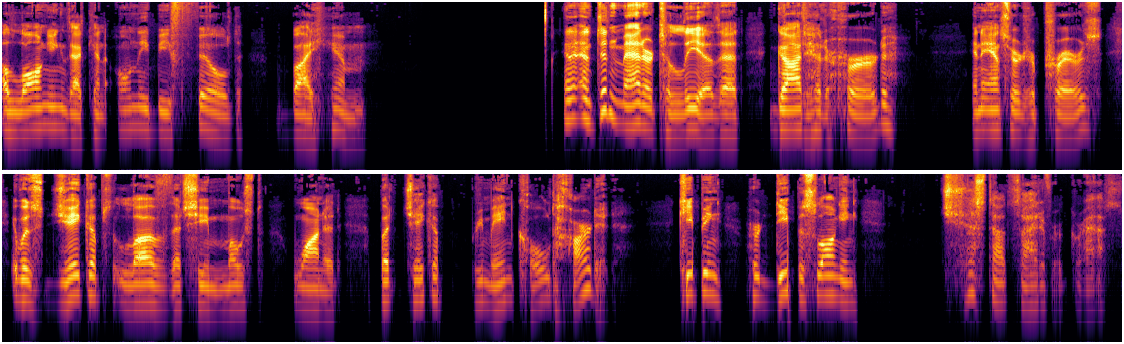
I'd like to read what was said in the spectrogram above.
a longing that can only be filled by him. And it didn't matter to Leah that God had heard and answered her prayers. It was Jacob's love that she most wanted. But Jacob remained cold hearted, keeping her deepest longing just outside of her grasp.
